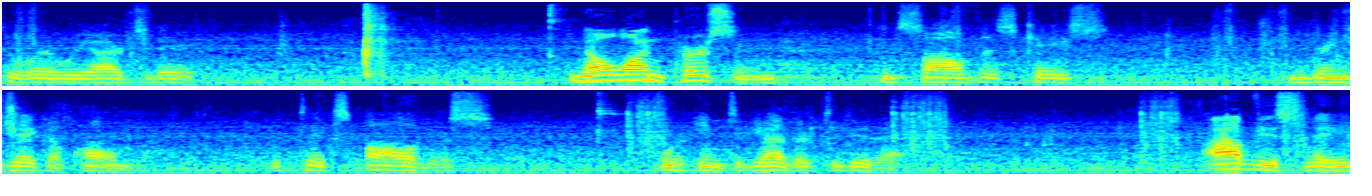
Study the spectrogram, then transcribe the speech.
to where we are today. No one person can solve this case and bring Jacob home. It takes all of us working together to do that. Obviously,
